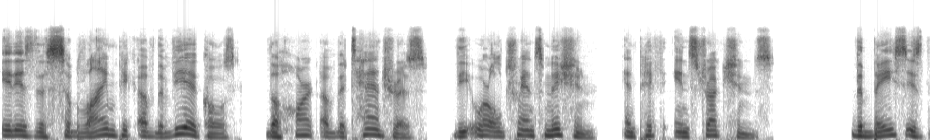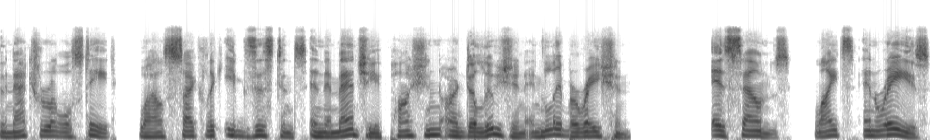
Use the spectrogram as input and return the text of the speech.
It is the sublime peak of the vehicles, the heart of the tantras, the oral transmission, and pith instructions. The base is the natural state, while cyclic existence and emancipation are delusion and liberation. As sounds, lights and rays,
